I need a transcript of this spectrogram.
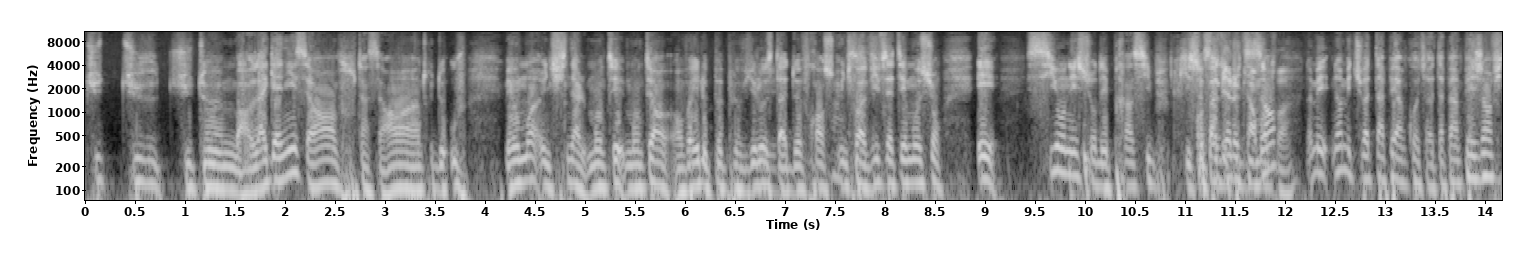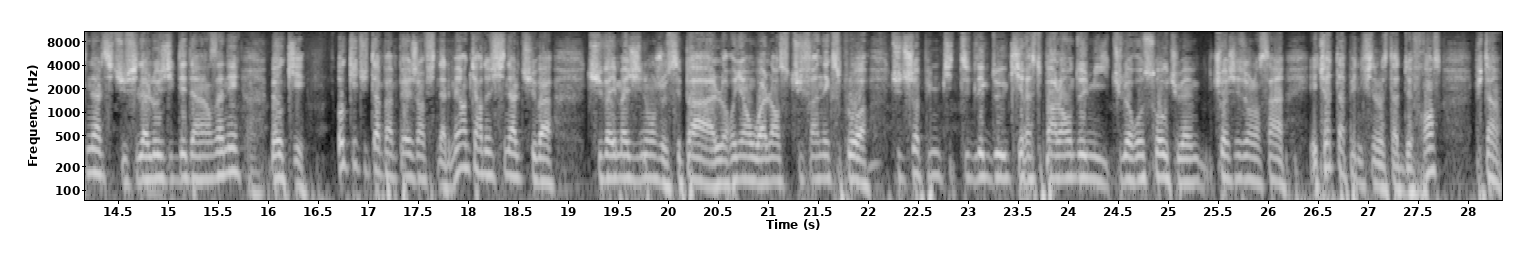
tu, tu, tu te, bon, la gagner, c'est vraiment, putain, c'est vraiment un truc de ouf. Mais au moins une finale, monter, monter, en- envoyer le peuple violet au Stade de France, une fois, vivre cette émotion. Et si on est sur des principes qui se On passent bien le depuis 10 ans, Clermont, toi. non mais non mais tu vas taper un quoi Tu vas taper un PSG en finale si tu suis la logique des dernières années. Ben ok, ok tu tapes un PSG en finale, mais en quart de finale tu vas, tu vas imaginons je sais pas à Lorient ou à Lens, tu fais un exploit, tu te chopes une petite Ligue 2 qui reste par là en demi, tu le reçois ou tu vas, tu vas chez eux j'en sais rien, et tu vas taper une finale au Stade de France. Putain,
